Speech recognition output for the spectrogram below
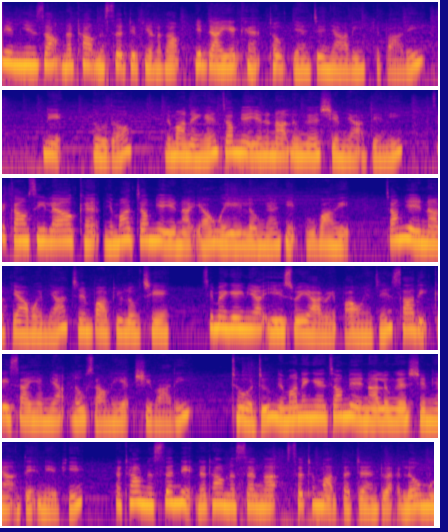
နှစ်မြင့်ဆောင်2021ဖြင့်၎င်းမြစ်တာရက်ခန့်ထုတ်ပြန်ကြေညာပြီးဖြစ်ပါသည်နှစ်သို့သောမြန်မာနိုင်ငံကြောင်းမြတ်ရတနာလုပ်ငန်းရှင်များအသင်းသည်စစ်ကောင်စီလက်အောက်ခံမြန်မာကြောင်းမြတ်ရတနာရောင်းဝယ်ရေးလုပ်ငန်းနှင့်ပူးပေါင်း၍ကြောင်းမြတ်ရတနာပြပွဲများကျင်းပပြုလုပ်ခြင်းစီမံကိန်းများရေးဆွဲရာတွင်ပါဝင်ခြင်းစသည့်ကိစ္စရပ်များလှုံ့ဆော်လျက်ရှိပါသည်ထို့အတူမြန်မာနိုင်ငံကြောင်းမြတ်ရတနာလုပ်ငန်းရှင်များအသင်းအနေဖြင့် 2020 2025စက်ထမသက်တမ်းအတွက်အလုံးမှု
